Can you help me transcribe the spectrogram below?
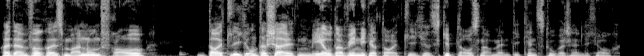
halt einfach als Mann und Frau deutlich unterscheiden, mehr oder weniger deutlich. Es gibt Ausnahmen, die kennst du wahrscheinlich auch.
